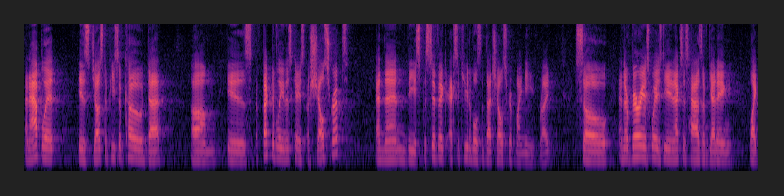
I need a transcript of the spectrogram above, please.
An applet is just a piece of code that um, is effectively, in this case, a shell script, and then the specific executables that that shell script might need, right? So, and there are various ways DNXS has of getting like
